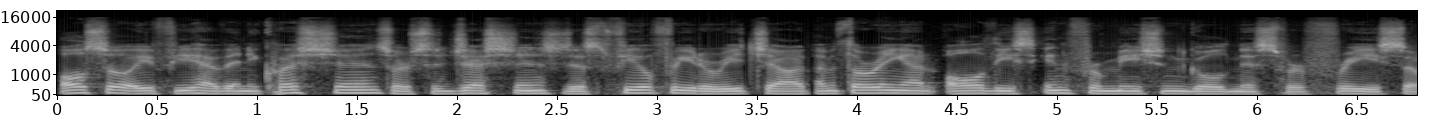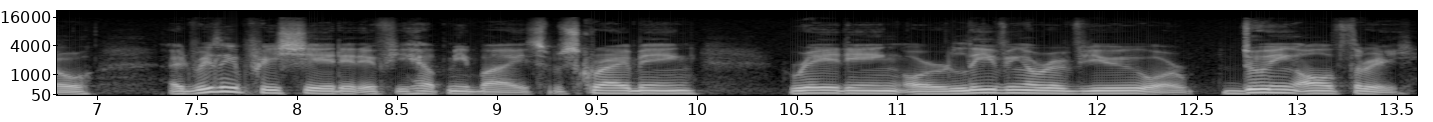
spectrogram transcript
Also, if you have any questions or suggestions, just feel free to reach out. I'm throwing out all these information goldness for free, so I'd really appreciate it if you help me by subscribing, rating, or leaving a review, or doing all three.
